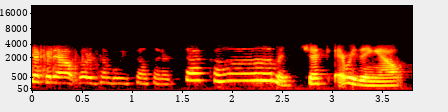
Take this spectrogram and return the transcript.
Check it out. Go to tumbleweedhealthcenter.com and check everything out.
